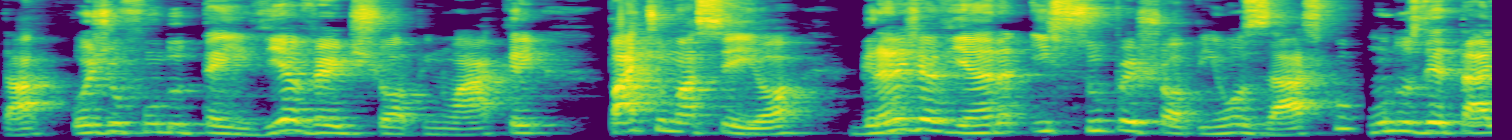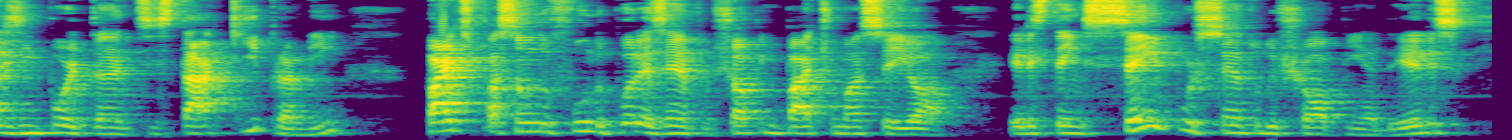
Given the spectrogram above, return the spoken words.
tá? Hoje o fundo tem Via Verde Shopping no Acre, Pátio Maceió, Granja Viana e Super Shopping Osasco. Um dos detalhes importantes está aqui para mim. Participação do fundo, por exemplo, Shopping Pátio Maceió, eles têm 100% do shopping é deles.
